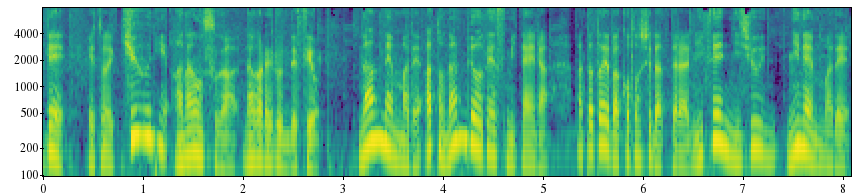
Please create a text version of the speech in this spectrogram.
で、えっとね、急にアナウンスが流れるんですよ。何年まであと何秒ですみたいな、まあ、例えば今年だったら2022年まで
